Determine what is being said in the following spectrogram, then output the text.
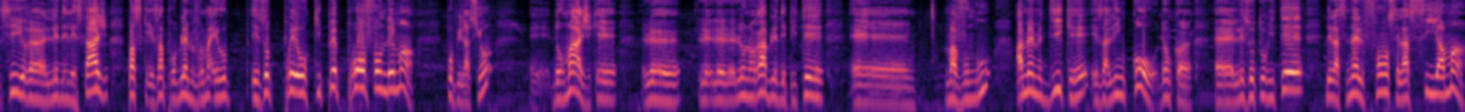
sur euh, les délestages parce qu'ils a problème vraiment et ils ont préoccupé profondément population. dommage que le, l'honorable député eh, Mavungu a même dit que Ezalinko, donc euh, euh, les autorités de la SNEL font cela sciemment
